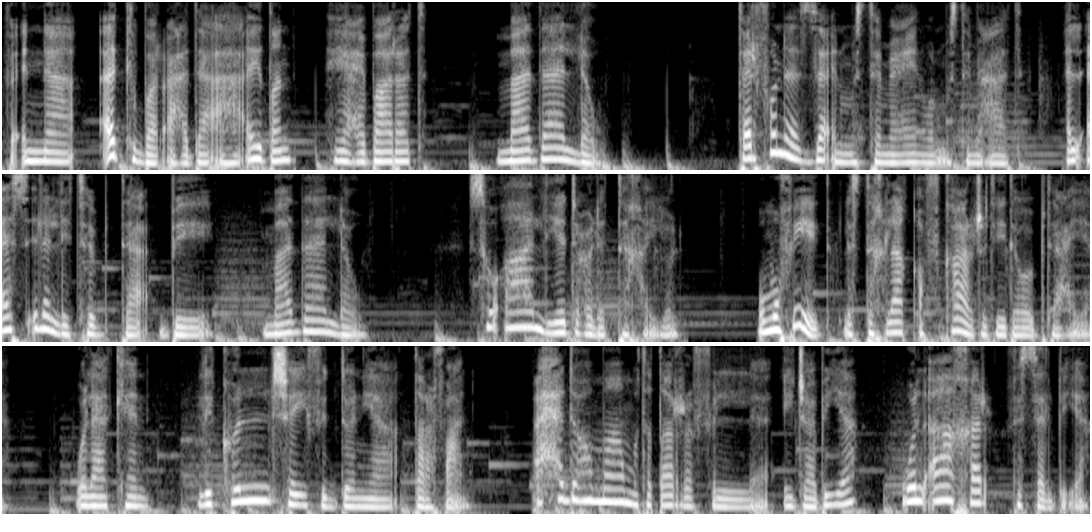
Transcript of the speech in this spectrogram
فإن أكبر أعدائها أيضا هي عبارة ماذا لو؟ تعرفون أعزائي المستمعين والمستمعات الأسئلة اللي تبدأ بماذا لو؟ سؤال يدعو للتخيل ومفيد لاستخلاق أفكار جديدة وإبداعية ولكن لكل شيء في الدنيا طرفان. أحدهما متطرف في الإيجابية والآخر في السلبية.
